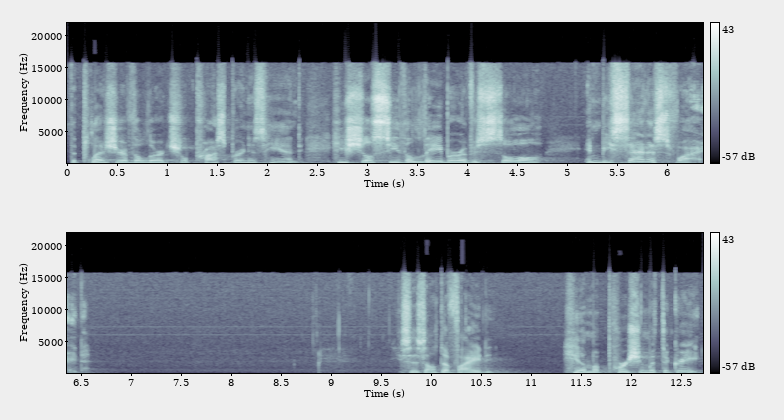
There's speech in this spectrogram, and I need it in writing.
The pleasure of the Lord shall prosper in his hand. He shall see the labor of his soul and be satisfied. He says, I'll divide him a portion with the great.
